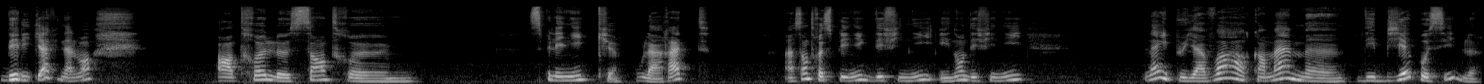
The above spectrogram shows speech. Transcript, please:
délicat finalement, entre le centre euh, splénique ou la rate un centre splénique défini et non défini, là, il peut y avoir quand même euh, des biais possibles.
